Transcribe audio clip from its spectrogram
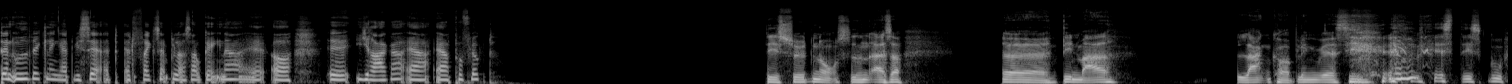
den udvikling, at vi ser, at, at for eksempel også afghanere øh, og øh, iraker er, er på flugt? Det er 17 år siden. Altså, øh, det er en meget lang kobling, vil jeg sige, Mhm. hvis det skulle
